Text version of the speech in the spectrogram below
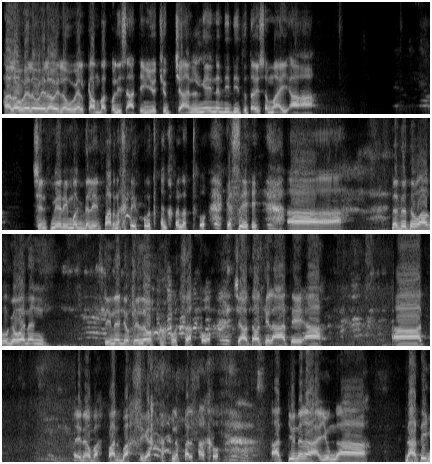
Hello, hello, hello, hello. Welcome back ulit sa ating YouTube channel. Ngayon nandito tayo sa may ah, St. Mary Magdalene. Para nakalimutan ko na to. Kasi ah, natutuwa ako gawa ng tingnan nyo. Hello, kumusta ako? Shout out kila ate. Ah, at ay na ba? Paano ba? Tiga, nawala ako. At yun na nga, yung ah, dating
